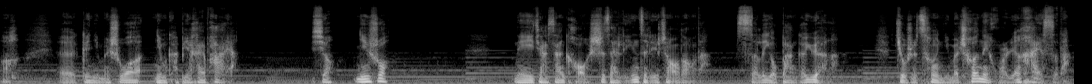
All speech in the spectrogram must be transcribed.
啊，呃，跟你们说，你们可别害怕呀。行，您说。那一家三口是在林子里找到的，死了有半个月了，就是蹭你们车那伙人害死的。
